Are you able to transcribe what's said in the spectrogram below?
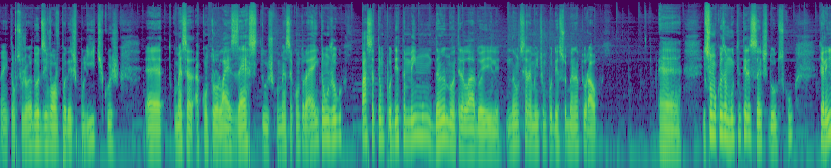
Né? Então, se o jogador desenvolve poderes políticos, é, começa a controlar exércitos, começa a controlar. É, então o jogo passa a ter um poder também mundano atrelado a ele, não necessariamente um poder sobrenatural. É, isso é uma coisa muito interessante do Old School, que além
